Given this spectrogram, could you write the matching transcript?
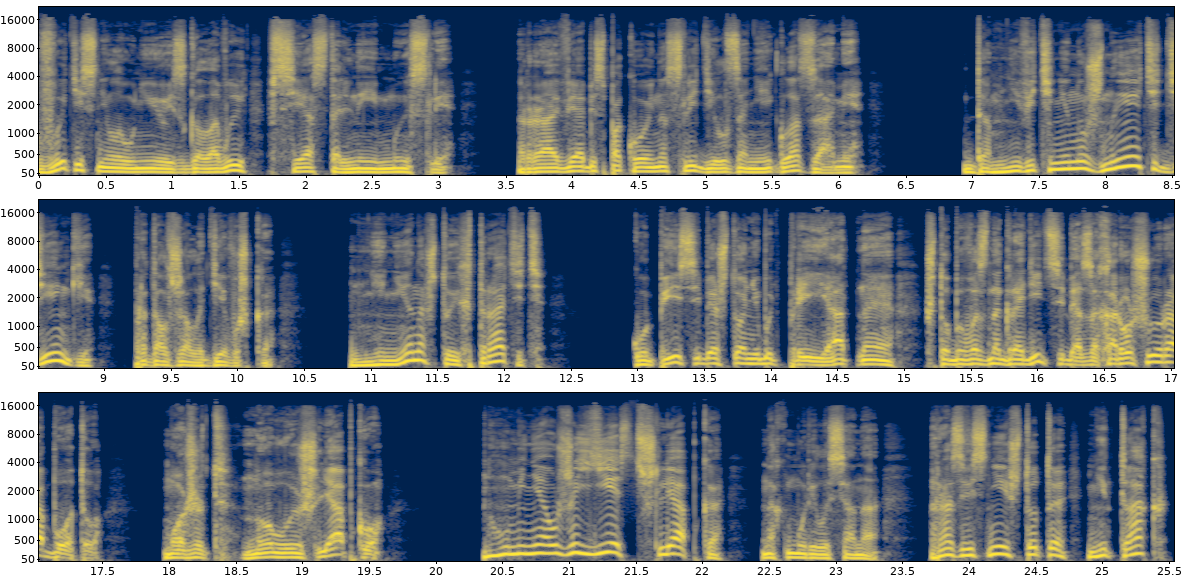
вытеснила у нее из головы все остальные мысли. Рави обеспокоенно следил за ней глазами. «Да мне ведь и не нужны эти деньги», — продолжала девушка. — мне не на что их тратить. Купи себе что-нибудь приятное, чтобы вознаградить себя за хорошую работу. Может, новую шляпку?» «Но у меня уже есть шляпка», — нахмурилась она. «Разве с ней что-то не так?»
